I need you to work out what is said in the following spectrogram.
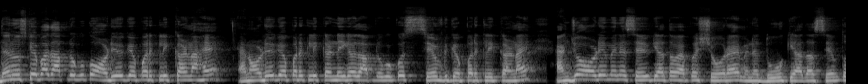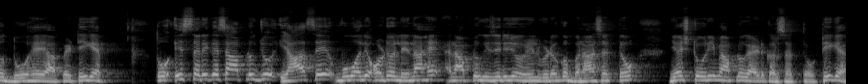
देन उसके बाद आप लोगों को ऑडियो के ऊपर क्लिक करना है एंड ऑडियो के ऊपर क्लिक करने के बाद आप लोगों को सेव्ड के ऊपर क्लिक करना है। एंड जो ऑडियो मैंने सेव किया था यहाँ पे शोर है, मैंने दो किया था सेव तो दो है यहाँ पे, ठीक है। तो इस तरीके से आप लोग जो यहाँ से वो वाली ऑडियो लेना है एंड आप लोग इजीली जो रील वीडियो को बना सकते हो, या स्टोरी में आप लोग ऐड कर सकते हो, ठीक है।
